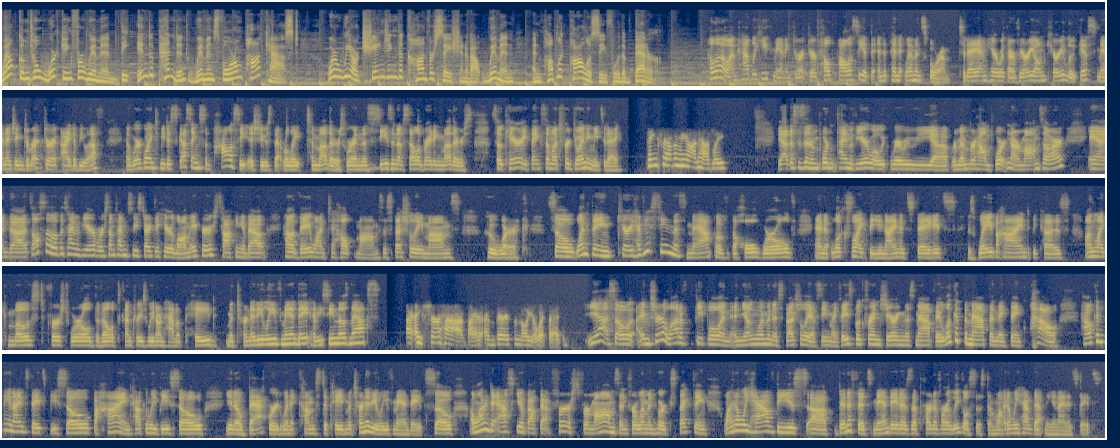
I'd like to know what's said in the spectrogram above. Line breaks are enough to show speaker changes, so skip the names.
Welcome to Working for Women, the Independent Women's Forum podcast, where we are changing the conversation about women and public policy for the better.
Hello, I'm Hadley Heath Manning, Director of Health Policy at the Independent Women's Forum. Today I'm here with our very own Carrie Lucas, Managing Director at IWF, and we're going to be discussing some policy issues that relate to mothers. We're in the season of celebrating mothers. So, Carrie, thanks so much for joining me today.
Thanks for having me on, Hadley
yeah, this is an important time of year where we, where we uh, remember how important our moms are. And uh, it's also the time of year where sometimes we start to hear lawmakers talking about how they want to help moms, especially moms who work. So, one thing, Carrie, have you seen this map of the whole world? And it looks like the United States is way behind because, unlike most first world developed countries, we don't have a paid maternity leave mandate. Have you seen those maps?
I, I sure have. I, I'm very familiar with it.
Yeah, so I'm sure a lot of people and, and young women especially, I've seen my Facebook friends sharing this map. They look at the map and they think, wow, how can the United States be so behind? How can we be so, you know, backward when it comes to paid maternity leave mandates? So I wanted to ask you about that first for moms and for women who are expecting. Why don't we have these uh, benefits mandated as a part of our legal system? Why don't we have that in the United States?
